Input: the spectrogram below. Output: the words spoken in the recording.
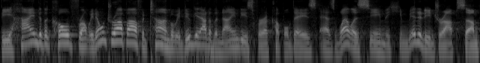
Behind the cold front, we don't drop off a ton, but we do get out of the 90s for a couple days as well as seeing the humidity drop some.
